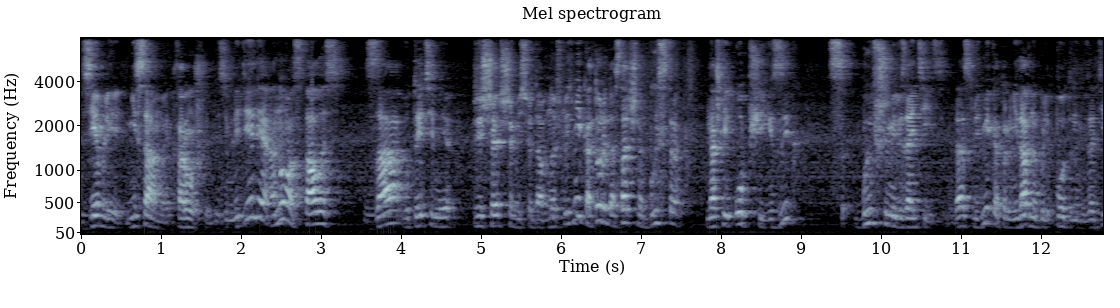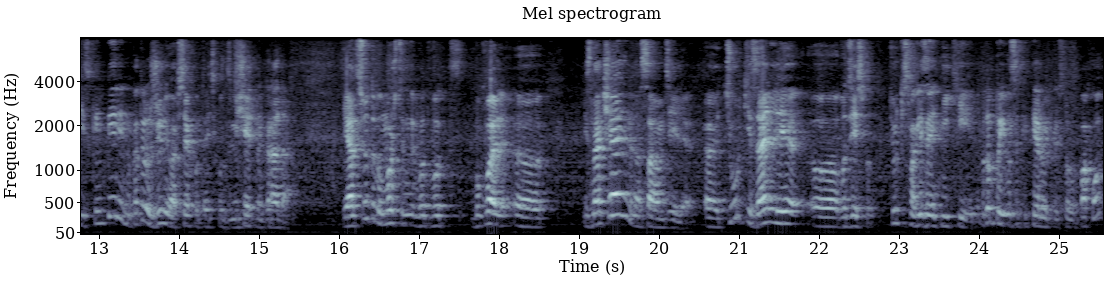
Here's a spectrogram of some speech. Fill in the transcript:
земли не самые хорошие для земледелия, оно осталось за вот этими пришедшими сюда вновь людьми, которые достаточно быстро нашли общий язык с бывшими византийцами, да, с людьми, которые недавно были поданы Византийской империи, но которые жили во всех вот этих вот замечательных городах. И отсюда вы можете вот, вот буквально э, изначально, на самом деле, э, тюрки заняли э, вот здесь вот, тюрки смогли занять Никею. Потом появился первый крестовый поход,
